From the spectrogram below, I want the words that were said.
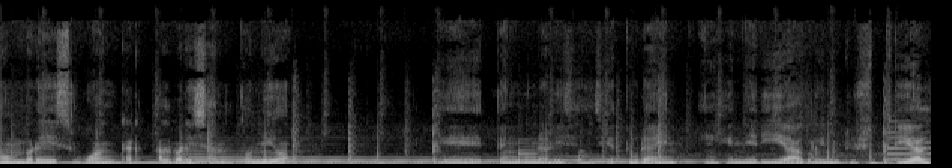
nombre es Juancar Álvarez Antonio. Eh, tengo una licenciatura en Ingeniería Agroindustrial.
